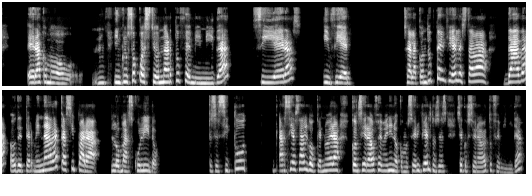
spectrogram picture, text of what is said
era como incluso cuestionar tu feminidad si eras infiel. O sea, la conducta infiel estaba dada o determinada casi para lo masculino. Entonces, si tú hacías algo que no era considerado femenino como ser infiel, entonces se cuestionaba tu feminidad.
